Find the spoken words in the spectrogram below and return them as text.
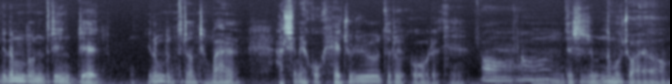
이런 분들이 이제 이런 분들은 정말 아침에 꼭 해조류 들을 꼭 이렇게 어, 음, 드시 좀 너무 좋아요.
